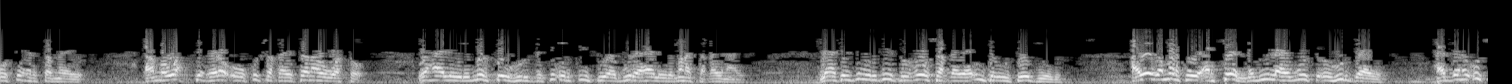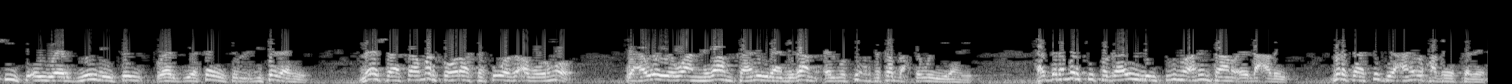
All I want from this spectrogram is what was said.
oo sixir sameeyo ama wax sixira uu ku shaqaysanoo wato waxaa la yidhi markuu hurdo sixirkiisu waa burahaa layidhi mana shaqaynaayo. Laakiin sixirkiisu wuxuu shaqeeyaa inta uu soo jeedo. Ayaga markay arkeen nabiyulaahi muuse oo hurdaayo haddana ushiisa ay waardiyeynaysay waardiyasahayso mucjisadaaheed meeshaasaa marka horaa shaku waga abuurmo waxa weeye waa nidaamkaana yidhah nidaam cilmu sixirka ka baxsan way yidhaahdeen. Haddana markii fagaarihii laysugumo arrintaanu ay dhacday markaas si fiicanay u xaqiiqsadeen.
